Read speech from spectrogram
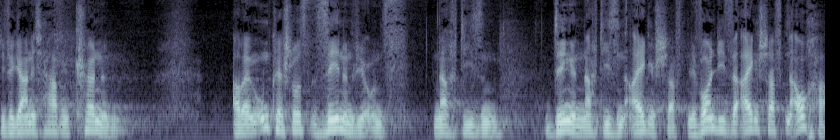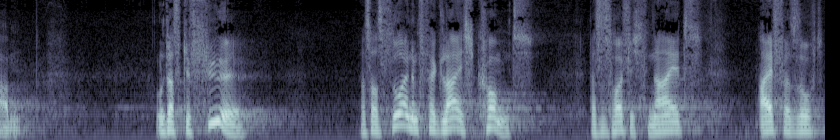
die wir gar nicht haben können. Aber im Umkehrschluss sehnen wir uns nach diesen Dingen, nach diesen Eigenschaften. Wir wollen diese Eigenschaften auch haben. Und das Gefühl, das aus so einem Vergleich kommt, das ist häufig Neid, Eifersucht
